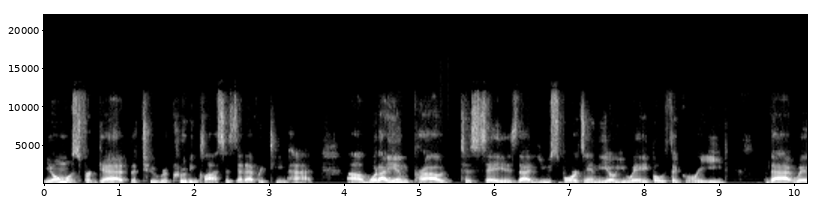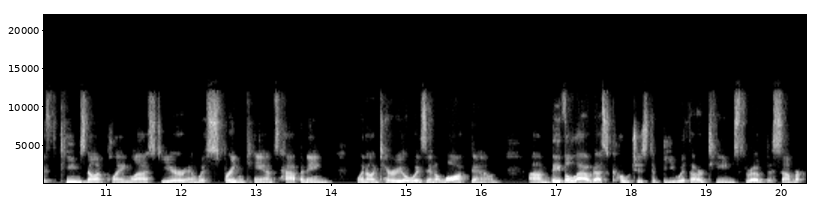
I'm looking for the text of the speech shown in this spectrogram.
you almost forget the two recruiting classes that every team had. Um, what I am proud to say is that U Sports and the OUA both agreed that with teams not playing last year and with spring camps happening when Ontario was in a lockdown, um, they've allowed us coaches to be with our teams throughout the summer.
